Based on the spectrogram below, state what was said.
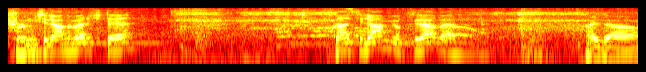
Şunun silahını ver işte. Lan silahım yok silah ver. Hayda.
